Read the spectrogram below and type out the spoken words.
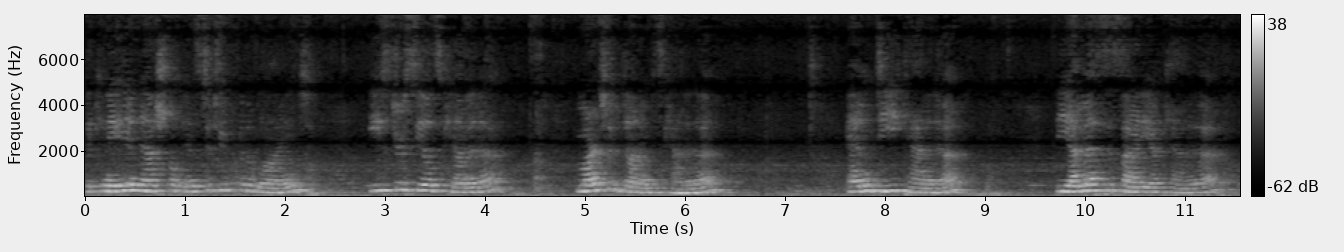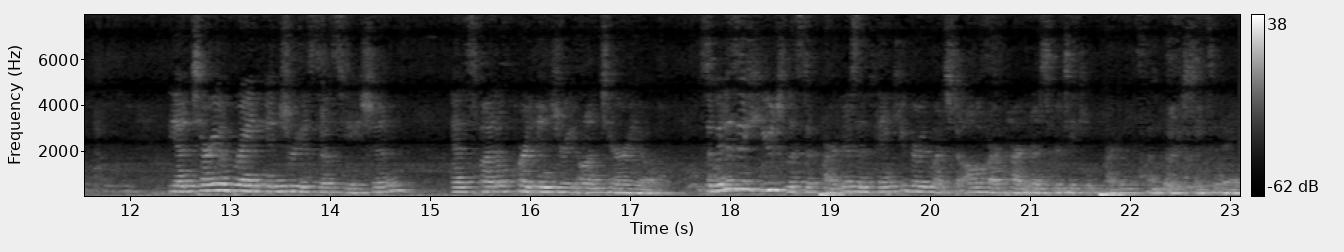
the Canadian National Institute for the Blind, Easter Seals Canada, March of Dimes Canada, MD Canada, the MS Society of Canada, the Ontario Brain Injury Association, and Spinal Cord Injury Ontario. So it is a huge list of partners, and thank you very much to all of our partners for taking part in the celebration today.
